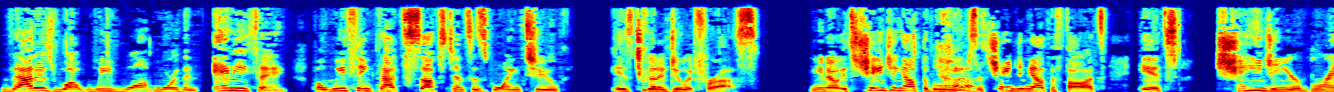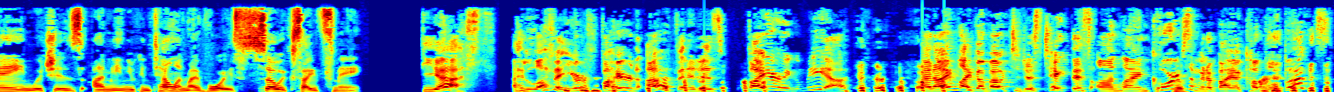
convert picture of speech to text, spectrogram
That is what we want more than anything. But we think mm-hmm. that substance is going to, is going to do it for us. You know, it's changing out the beliefs. Yeah. It's changing out the thoughts. It's changing your brain, which is, I mean, you can tell in my voice, so excites me. Yes. I love it. You're fired up and it is firing me up. And I'm like about to just take this online course. I'm going to buy a couple books.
